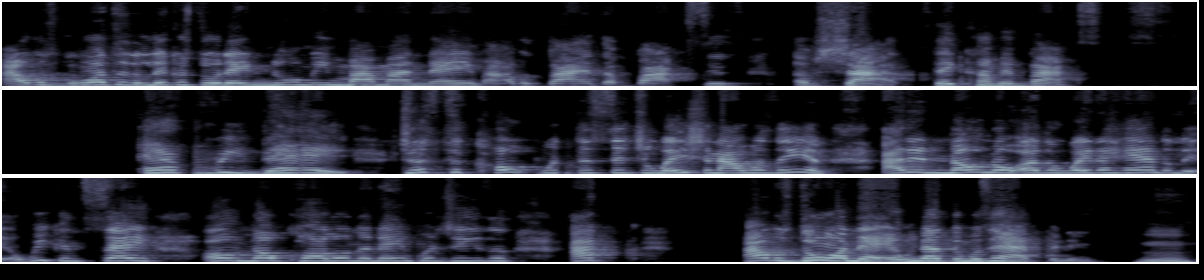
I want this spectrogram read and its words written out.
I was going to the liquor store. They knew me by my name. I was buying the boxes of shots. They come in boxes. Every day, just to cope with the situation I was in. I didn't know no other way to handle it. And we can say, oh no, call on the name of Jesus. I I was doing that and nothing was happening. Mm.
